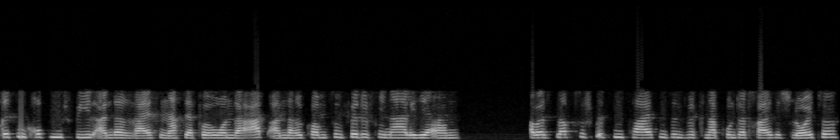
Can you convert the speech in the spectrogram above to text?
dritten Gruppenspiel, andere reisen nach der Vorrunde ab, andere kommen zum Viertelfinale hier an. Aber ich glaube, zu Spitzenzeiten sind wir knapp 130 Leute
